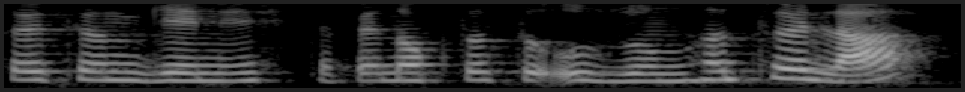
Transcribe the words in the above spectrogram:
Sırtın geniş, tepe noktası uzun. Hatırla.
